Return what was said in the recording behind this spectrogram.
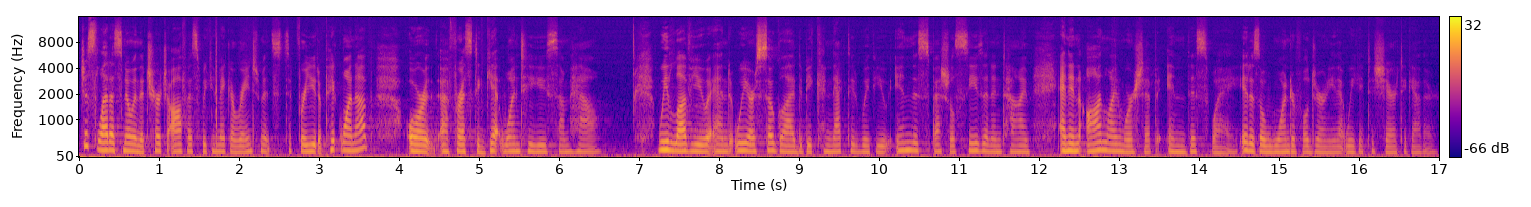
just let us know in the church office. We can make arrangements to, for you to pick one up or uh, for us to get one to you somehow. We love you and we are so glad to be connected with you in this special season and time and in online worship in this way. It is a wonderful journey that we get to share together.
